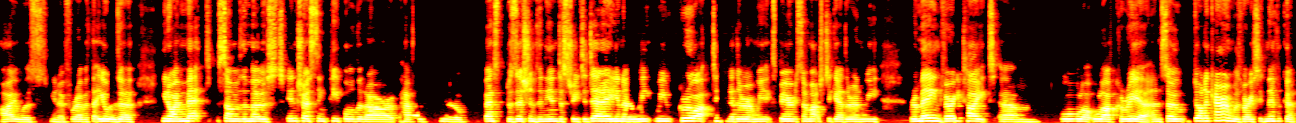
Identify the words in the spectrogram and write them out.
I was, you know, forever. Th- it was a, you know, I met some of the most interesting people that are have the, you know, best positions in the industry today. You know, we we grew up together and we experienced so much together, and we remained very tight. Um, all our, all our career. And so Donna Karan was very significant.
